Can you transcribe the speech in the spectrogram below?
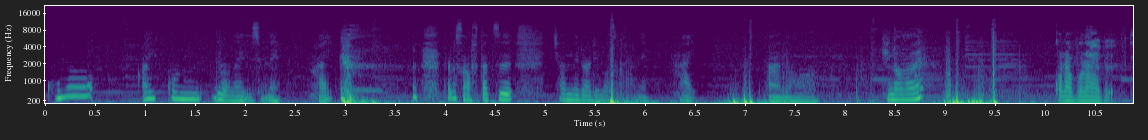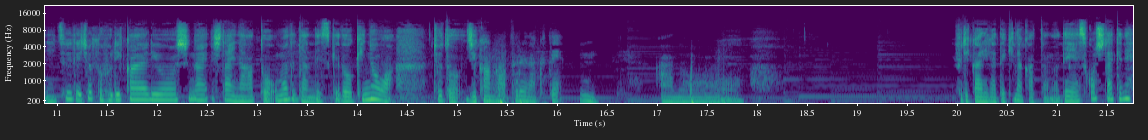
このアイコンではないですよね。はい。太郎さん2つチャンネルありますからね。はい。あのー昨日のね、コラボライブについてちょっと振り返りをしない、したいなと思ってたんですけど、昨日はちょっと時間が取れなくて、うん。あのー振り返りができなかったので、少しだけね、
